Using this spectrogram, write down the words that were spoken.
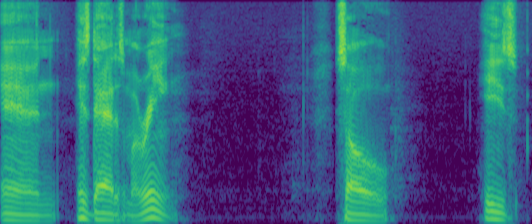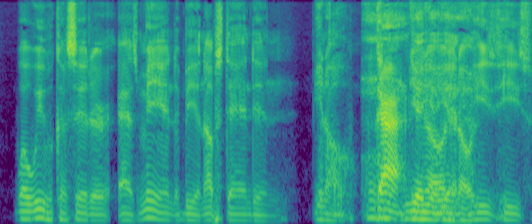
and his dad is a Marine, so he's what we would consider as men to be an upstanding, you know, mm-hmm. guy. Yeah, you yeah, know, yeah, you know, he's he's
